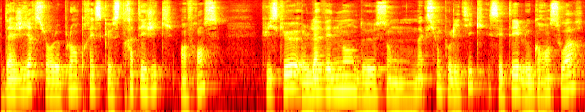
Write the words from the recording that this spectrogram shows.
d'agir sur le plan presque stratégique en France puisque l'avènement de son action politique, c'était le grand soir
